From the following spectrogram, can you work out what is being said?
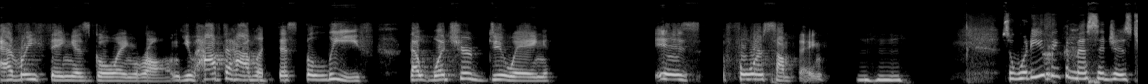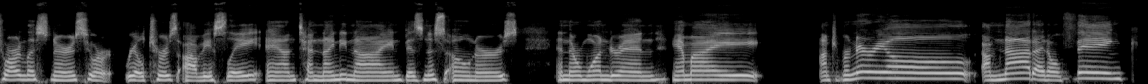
everything is going wrong. You have to have like this belief that what you're doing is for something. Mhm. So, what do you think the message is to our listeners who are realtors, obviously, and 1099 business owners, and they're wondering, am I entrepreneurial? I'm not, I don't think.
